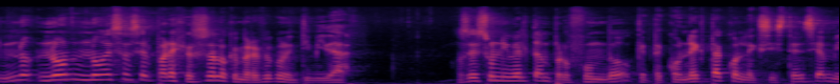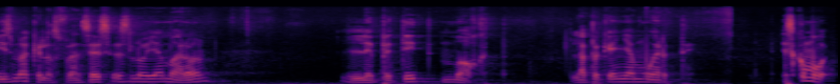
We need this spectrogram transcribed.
no, no, no es hacer pareja, eso es a lo que me refiero con intimidad. O sea, es un nivel tan profundo que te conecta con la existencia misma que los franceses lo llamaron le petit mort, la pequeña muerte. Es como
